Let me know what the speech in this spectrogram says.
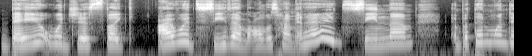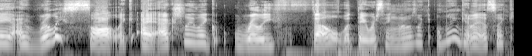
they would just like I would see them all the time and I had seen them, but then one day I really saw like I actually like really felt what they were saying and I was like, "Oh my goodness, like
